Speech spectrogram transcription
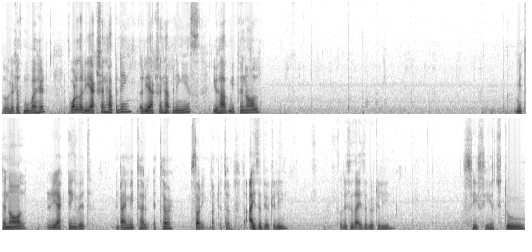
So, let us move ahead. So, what is the reaction happening? The reaction happening is you have methanol methanol reacting with dimethyl ether sorry not ether the isobutylene. So, this is isobutylene CCH2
